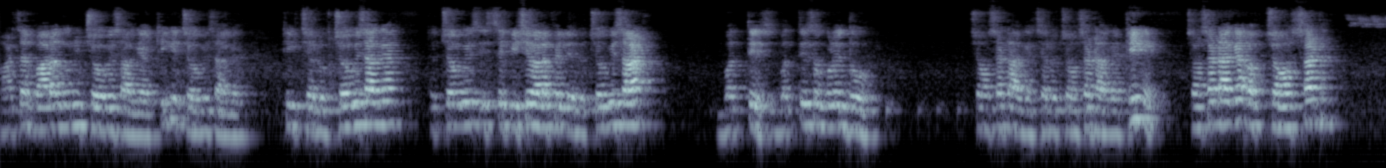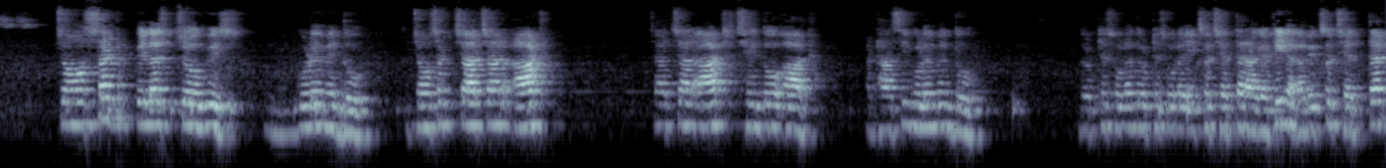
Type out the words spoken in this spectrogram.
आठ, चार, बारह दूनी चौबीस आ गया। ठीक है, चौबीस आ गया। ठीक, चलो, चौबीस आ गया। तो चौबीस, इससे पीछे वाला फिर ले लो। चौबीस, आठ, बत्तीस। बत्तीस गुड़े दो। चौसठ आ गया। चलो, चौसठ आ गया। ठीक है? चौसठ आ गया। अब चौसठ चौसठ प्लस चौबीस गुड़े में दो। चौसठ, चार चार, आठ। चार चार, आठ छ दो, आठ। अठासी गुड़े में दो। दो सोलह, दो अट्ठे सोलह, एक सौ छिहत्तर आ गया। ठीक है? अब एक सौ छिहत्तर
